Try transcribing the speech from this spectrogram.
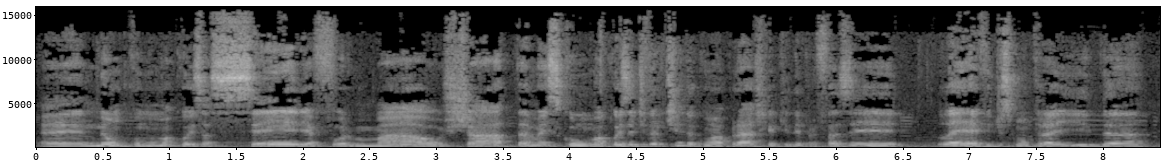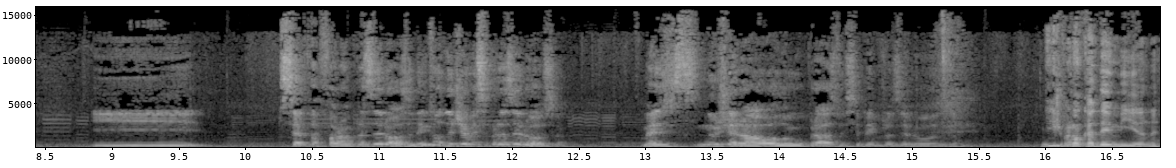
É, não como uma coisa séria, formal, chata, mas como uma coisa divertida, com uma prática que dê para fazer leve, descontraída e, de certa forma, prazerosa. Nem todo dia vai ser prazeroso, mas, no geral, a longo prazo vai ser bem prazeroso. E tipo pra... academia, né?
